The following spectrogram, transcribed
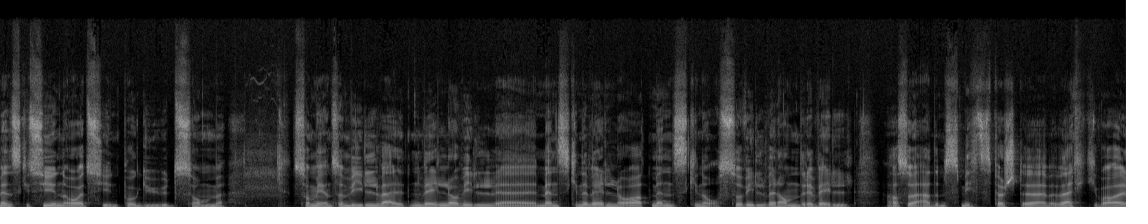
menneskesyn og et syn på Gud som, som en som vil verden vel og vil eh, menneskene vel, og at menneskene også vil hverandre vel. Altså Adam Smiths første verk var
